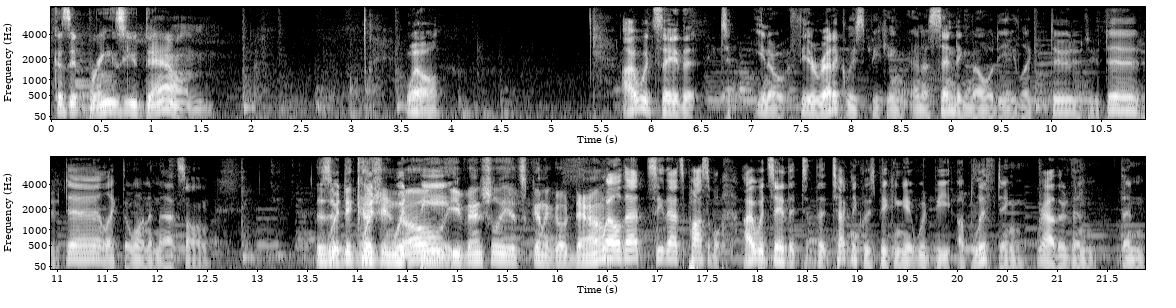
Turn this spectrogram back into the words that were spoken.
Because it brings you down. Well, I would say that t- you know, theoretically speaking, an ascending melody like do do do do do like the one in that song. Is would- it because would- you would know be- eventually it's going to go down? Well, that see, that's possible. I would say that, that technically speaking, it would be uplifting rather than than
